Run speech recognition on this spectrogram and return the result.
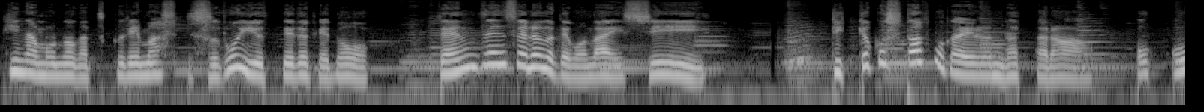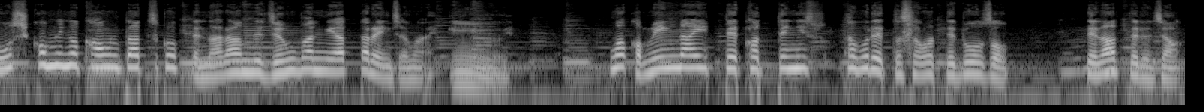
きなものが作れますってすごい言ってるけど、全然セルフでもないし、結局スタッフがいるんだったら、お申し込みのカウンター作って並んで順番にやったらいいんじゃない？うん。なんかみんな行って勝手にタブレット触ってどうぞってなってるじゃん。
